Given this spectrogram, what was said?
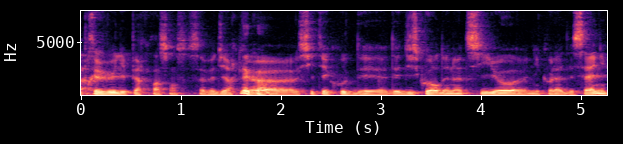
prévu l'hypercroissance. Ça veut dire que si tu écoutes des, des, discours de notre CEO Nicolas Dessaigne,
